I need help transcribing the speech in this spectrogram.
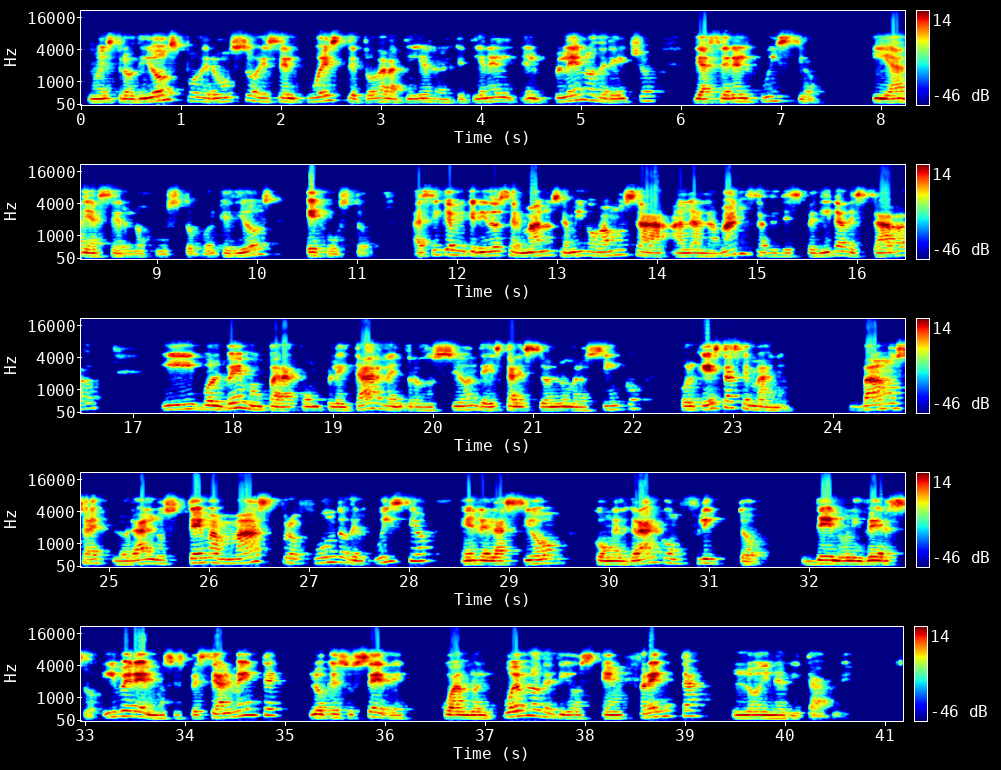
Nuestro Dios poderoso es el juez de toda la tierra, el que tiene el, el pleno derecho de hacer el juicio y ha de hacer lo justo, porque Dios es justo. Así que, mis queridos hermanos y amigos, vamos a, la alabanza de despedida de sábado y volvemos para completar la introducción de esta lección número 5, porque esta semana vamos a explorar los temas más profundos del juicio en relación con el gran conflicto del universo. Y veremos especialmente lo que sucede cuando el pueblo de Dios enfrenta lo inevitable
